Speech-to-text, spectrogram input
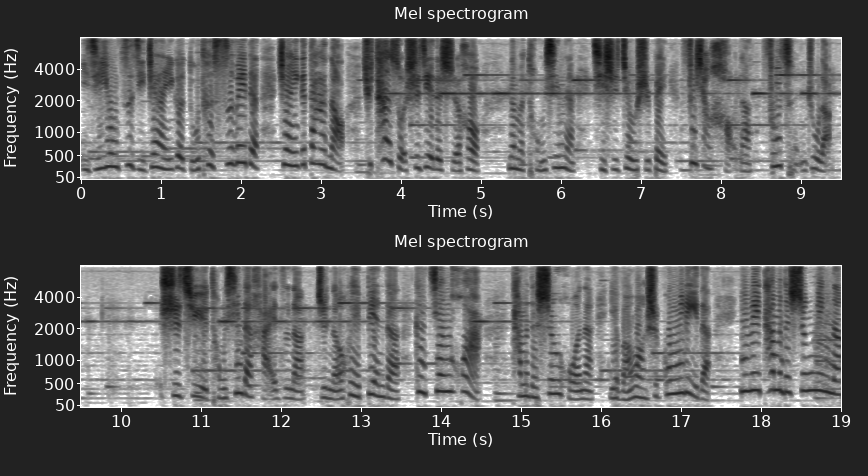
以及用自己这样一个独特思维的这样一个大脑去探索世界的时候，那么童心呢，其实就是被非常好的封存住了。失去童心的孩子呢，只能会变得更僵化，他们的生活呢，也往往是功利的，因为他们的生命呢，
